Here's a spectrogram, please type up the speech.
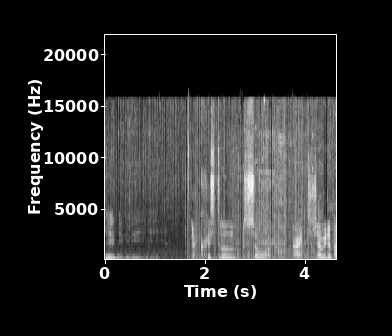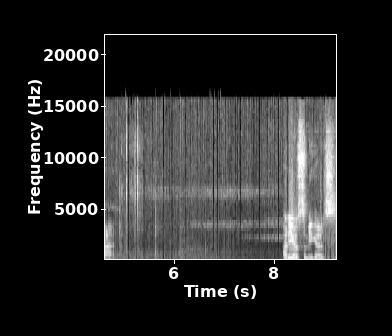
A crystal sword. Alright, shall we depart? Adios, amigos.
